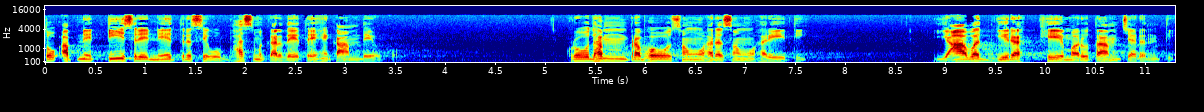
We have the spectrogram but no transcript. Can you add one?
तो अपने तीसरे नेत्र से वो भस्म कर देते हैं कामदेव को। क्रोधम प्रभो संहर संहरेति यावत गिरह खे मरुताम चरंती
